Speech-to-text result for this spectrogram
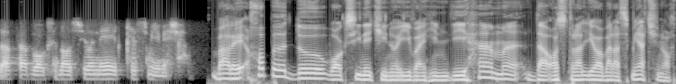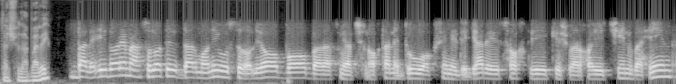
درصد واکسیناسیون قسمی میشه. بله خب دو واکسین چینایی و هندی هم در استرالیا به رسمیت شناخته شده بله؟ بله اداره محصولات درمانی استرالیا با به رسمیت شناختن دو واکسن دیگر ساخت کشورهای چین و هند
